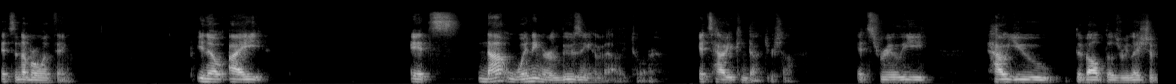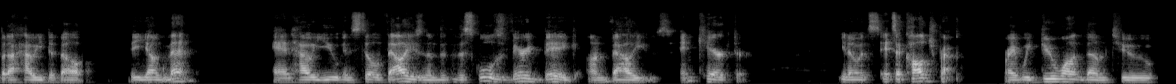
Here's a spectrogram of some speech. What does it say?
It's the number one thing. You know, I it's not winning or losing at Valley Torah. It's how you conduct yourself. It's really how you develop those relationships, but how you develop the young men and how you instill values in them. The, the school is very big on values and character. You know, it's it's a college prep right? We do want them to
